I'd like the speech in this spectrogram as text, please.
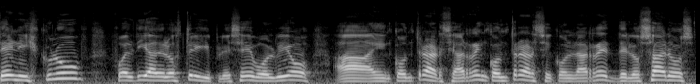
Tenis Club fue el día de los triples, ¿eh? volvió a encontrarse, a reencontrarse con la red de los aros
